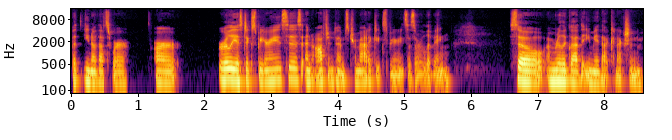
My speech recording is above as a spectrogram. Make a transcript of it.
but you know, that's where our earliest experiences and oftentimes traumatic experiences are living. So I'm really glad that you made that connection.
